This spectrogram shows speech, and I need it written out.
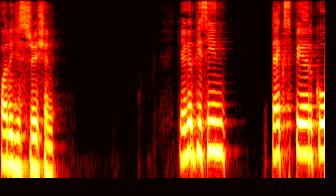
for registration कि अगर किसी टैक्स पेयर को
